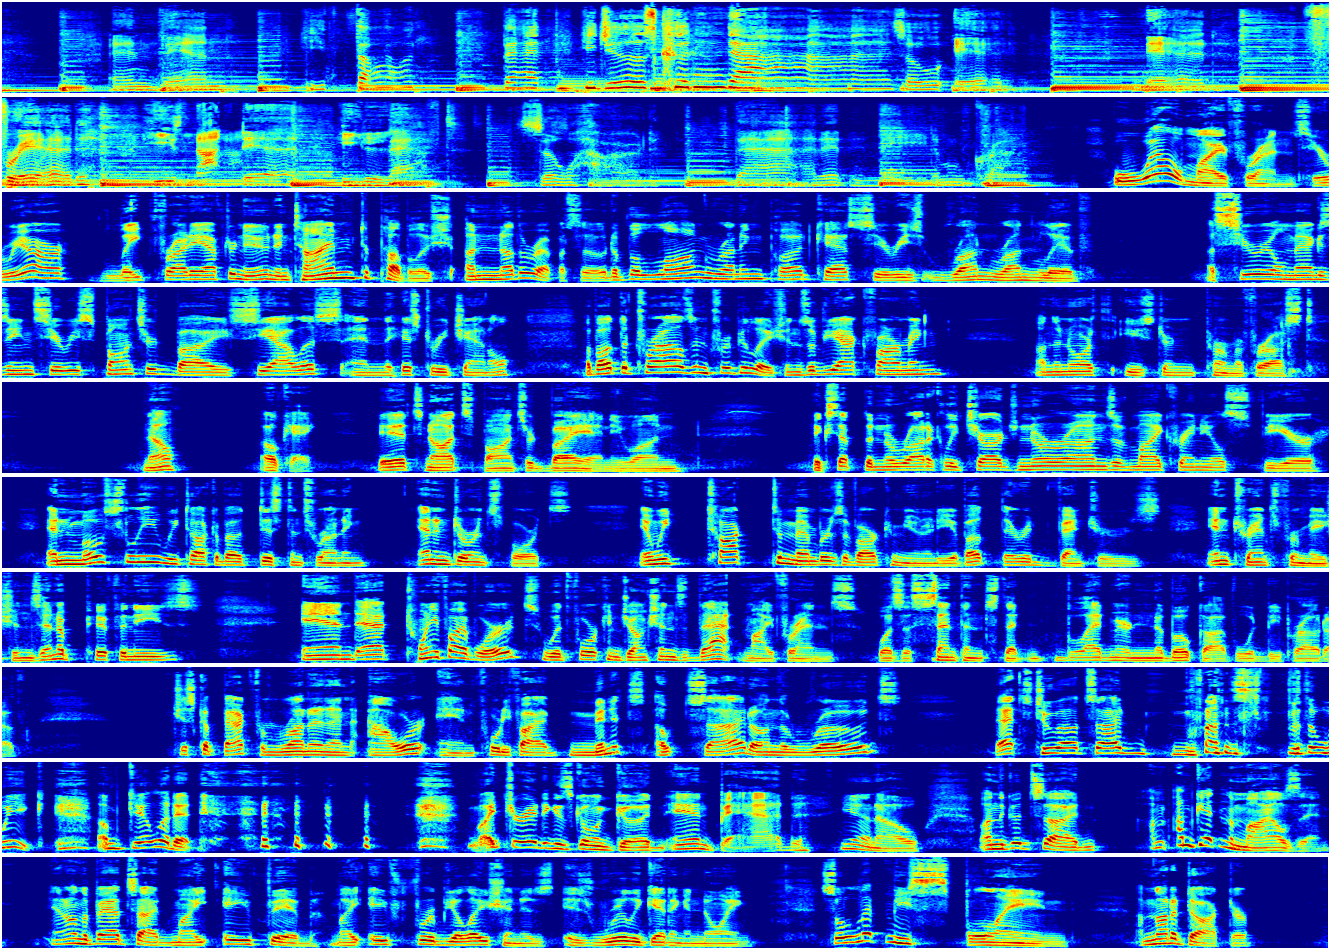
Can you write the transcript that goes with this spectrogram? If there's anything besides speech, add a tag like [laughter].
And then he thought that he just couldn't die. So Ed, Ned, Fred, he's not dead. He laughed so hard that it made him cry. Well, my friends, here we are, late Friday afternoon, and time to publish another episode of the long running podcast series Run, Run, Live. A serial magazine series sponsored by Cialis and the History Channel about the trials and tribulations of yak farming on the northeastern permafrost. No? Okay. It's not sponsored by anyone except the neurotically charged neurons of my cranial sphere. And mostly we talk about distance running and endurance sports. And we talk to members of our community about their adventures and transformations and epiphanies. And at 25 words with four conjunctions, that, my friends, was a sentence that Vladimir Nabokov would be proud of. Just got back from running an hour and 45 minutes outside on the roads. That's two outside [laughs] runs for the week. I'm killing it. [laughs] My training is going good and bad. You know, on the good side, I'm, I'm getting the miles in. And on the bad side, my AFib, my afibrillation is, is really getting annoying. So let me explain. I'm not a doctor.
